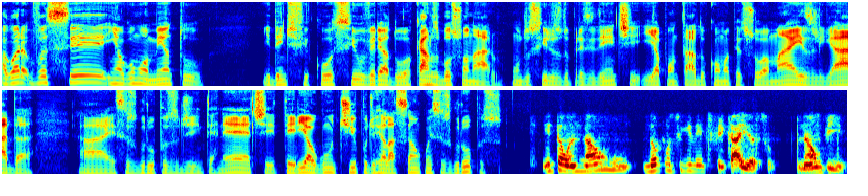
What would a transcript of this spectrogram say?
Agora, você em algum momento identificou se o vereador Carlos Bolsonaro, um dos filhos do presidente e apontado como a pessoa mais ligada a esses grupos de internet, teria algum tipo de relação com esses grupos? Então, não, não consegui identificar isso, não vi.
